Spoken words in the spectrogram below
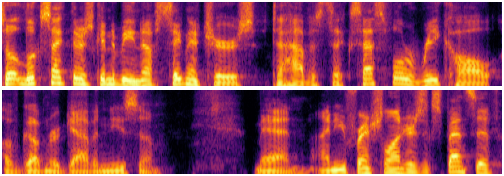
So it looks like there's going to be enough signatures to have a successful recall of Governor Gavin Newsom. Man, I knew French laundry is expensive,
